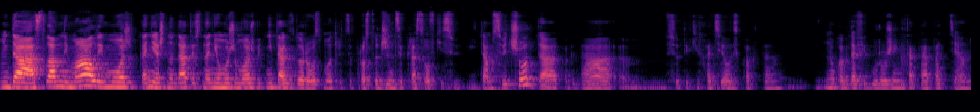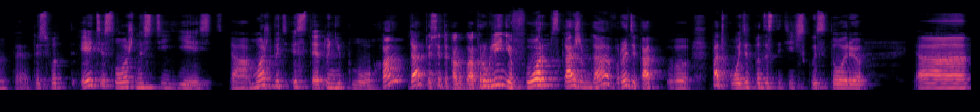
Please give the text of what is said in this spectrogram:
Да, славный малый может, конечно, да, то есть на нем уже, может быть, не так здорово смотрится просто джинсы, кроссовки и там свитшот, да, когда эм, все-таки хотелось как-то, ну, когда фигура уже не такая подтянутая. То есть вот эти сложности есть, да. Может быть, эстету неплохо, да, то есть это как бы округление форм, скажем, да, вроде как э, подходит под эстетическую историю. Э,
